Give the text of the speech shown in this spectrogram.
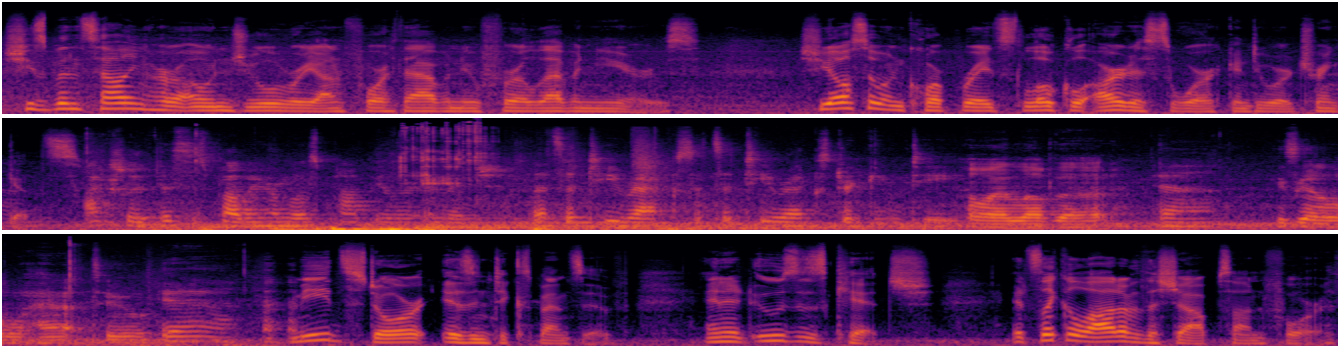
She's been selling her own jewelry on 4th Avenue for 11 years. She also incorporates local artists' work into her trinkets. Actually, this is probably her most popular image. That's a T Rex. It's a T Rex drinking tea. Oh, I love that. Yeah. He's got a little hat too. Yeah. Mead's store isn't expensive, and it oozes kitsch. It's like a lot of the shops on 4th.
